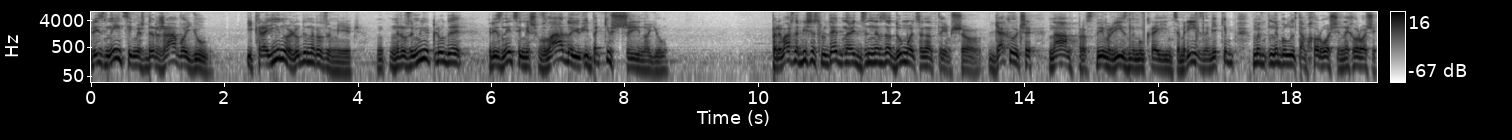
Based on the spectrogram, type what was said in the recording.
Різниці між державою і країною люди не розуміють. Не розуміють люди різниці між владою і батьківщиною. Переважна більшість людей навіть не задумується над тим, що дякуючи нам, простим різним українцям, різним, які б ми не були там хороші, не хороші,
